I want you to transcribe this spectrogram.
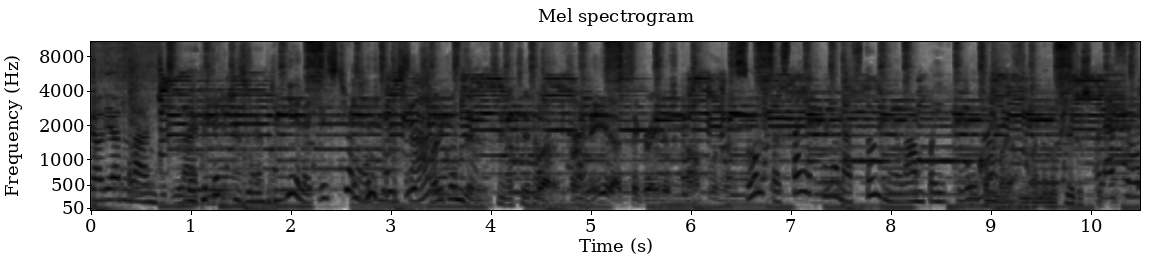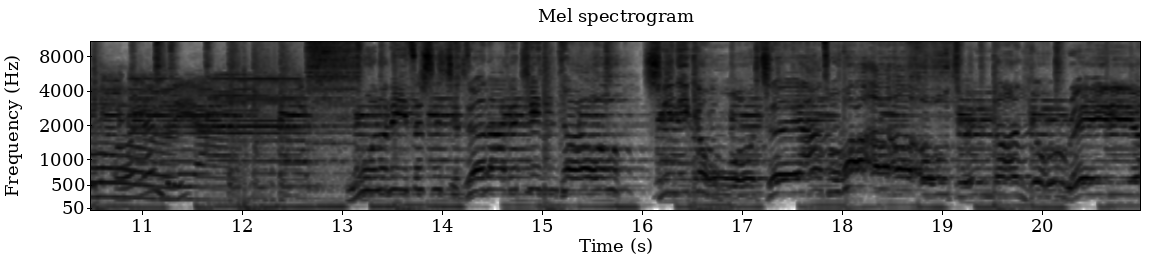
sekalian lanjut Mais lagi. peut-être qu'ils ont oublié la question en plus, hein Sorry 생각제 For me, that's the greatest compliment. Солнце стоит мне настольной лампой. Луна 无论你在世界的哪个尽头，请你跟我这样做。哦 Turn on your radio，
